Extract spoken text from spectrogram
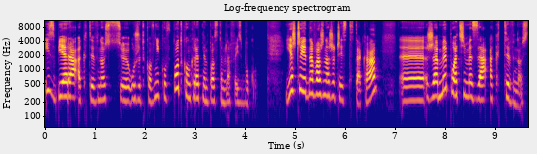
i zbiera aktywność e, użytkowników pod konkretnym postem na Facebooku. Jeszcze jedna ważna rzecz jest taka, E, że my płacimy za aktywność,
